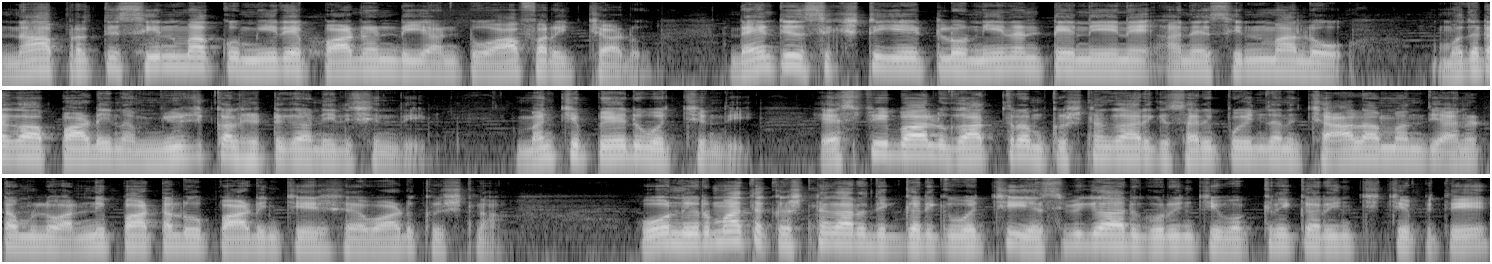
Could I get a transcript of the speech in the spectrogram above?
నా ప్రతి సినిమాకు మీరే పాడండి అంటూ ఆఫర్ ఇచ్చాడు. నైన్టీన్ సిక్స్టీ ఎయిట్లో నేనంటే నేనే అనే సినిమాలో మొదటగా పాడిన మ్యూజికల్ హిట్గా నిలిచింది. మంచి పేరు వచ్చింది. ఎస్పి బాలు గాత్రం కృష్ణ గారికి సరిపోయిందని చాలామంది అనటంలో అన్ని పాటలు పాడించేసేవాడు కృష్ణ. ఓ నిర్మాత కృష్ణ గారి దగ్గరికి వచ్చి ఎస్పి గారి గురించి వక్రీకరించి చెబితే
